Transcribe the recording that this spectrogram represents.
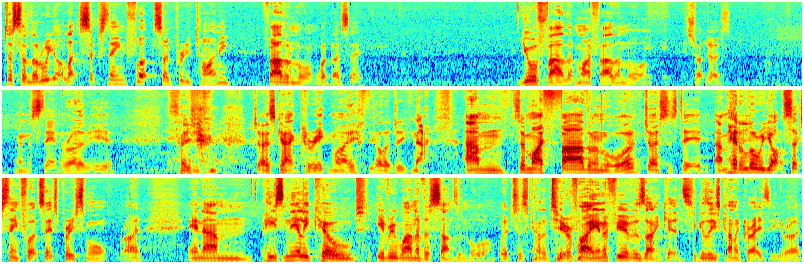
just a little yacht, like 16 foot, so pretty tiny. Father-in-law, what did I say? Your father, my father-in-law. Shot Jose. I'm going to stand right over here. Jose can't correct my theology. Nah. Um, so my father-in-law, Joseph's dad, um, had a little yacht, 16 foot, so it's pretty small, right? And um, he's nearly killed every one of his sons-in-law, which is kind of terrifying, and a few of his own kids, because he's kind of crazy, right?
